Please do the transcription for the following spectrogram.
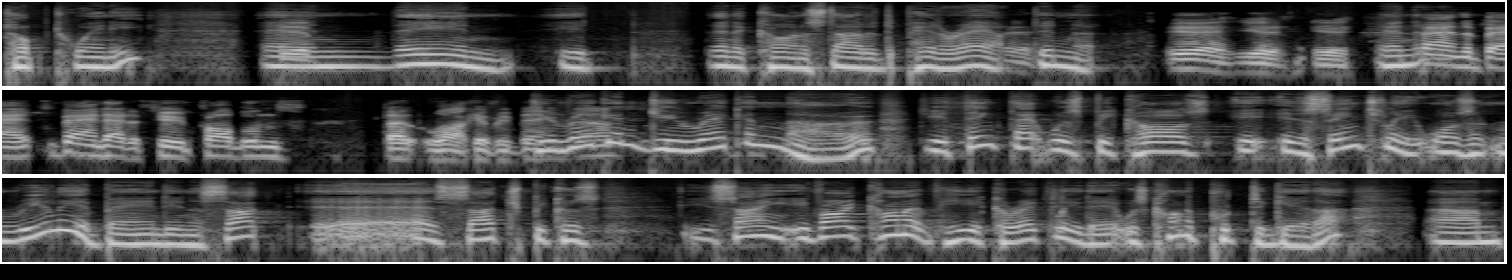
top 20. And then it then it kind of started to petter out, didn't it? Yeah, yeah, yeah. And- And, the band the band had a few problems. But like every band, Do you does. reckon? Do you reckon though? Do you think that was because it, it essentially it wasn't really a band in a such as such? Because you're saying, if I kind of hear correctly, there it was kind of put together. Um,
